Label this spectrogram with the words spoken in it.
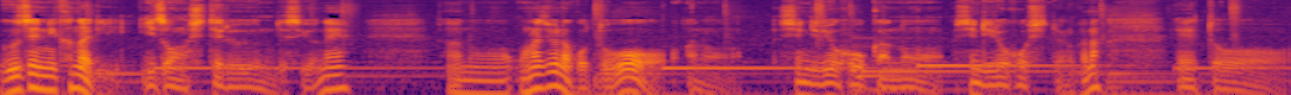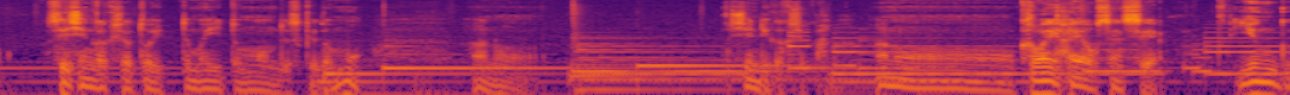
偶然にかなり依存してるんですよね。あの同じようなことをあの心理療法家の心理療法士というのかな、えーと、精神学者と言ってもいいと思うんですけどもあの心理学者か。あの河合隼先生ユング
